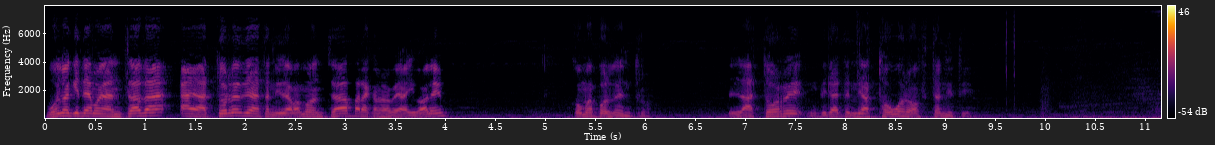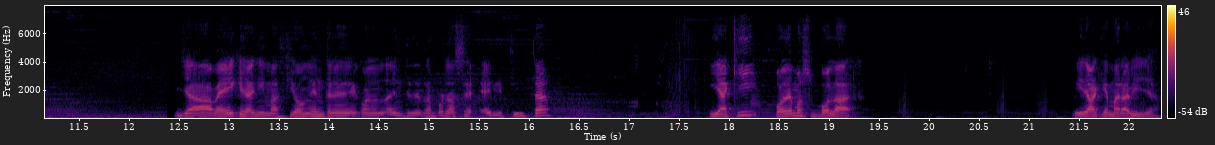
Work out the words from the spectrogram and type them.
Bueno, aquí tenemos la entrada a la torre de la eternidad. Vamos a entrar para que lo veáis, ¿vale? Como por dentro. La torre de la eternidad, Tower of Eternity. Ya veis que la animación entre, entre transportarse es distinta. Y aquí podemos volar. Mirad qué maravilla.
